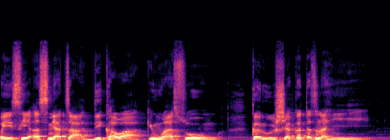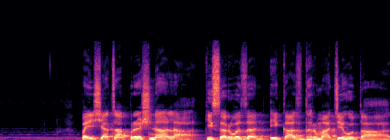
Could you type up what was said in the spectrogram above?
पैसे असण्याचा दिखावा किंवा सोंग करू शकतच नाही. पैशाचा प्रश्न आला की सर्वजण एकाच धर्माचे होतात.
